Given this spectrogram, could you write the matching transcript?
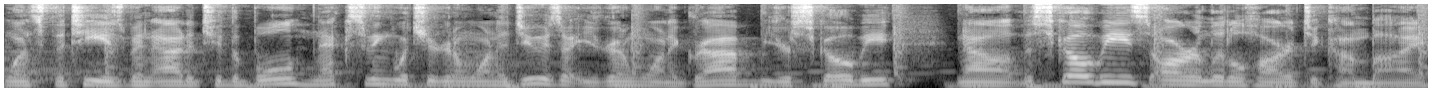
Once the tea has been added to the bowl, next thing what you're going to want to do is that you're going to want to grab your SCOBY. Now, the SCOBYs are a little hard to come by.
